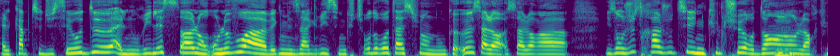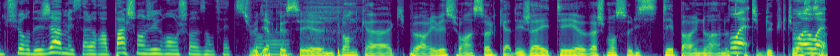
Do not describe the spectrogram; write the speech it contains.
Elle capte du CO2, elle nourrit les sols. On, on le voit avec mes agris, c'est une culture de rotation. Donc, eux, ça leur, ça leur a. Ils ont juste rajouté une culture dans Mm. leur culture déjà, mais ça leur a pas changé grand-chose en fait. Tu veux dire que euh, c'est une plante qui, a- qui peut arriver sur un sol qui a déjà été euh, vachement sollicité par une- un autre Ouais. type de culture, Ouais, c'est ouais, ça?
